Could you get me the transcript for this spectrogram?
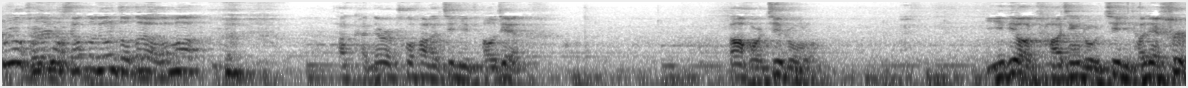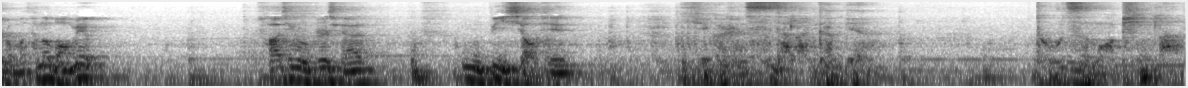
不要回去，小狗能走得了了吗？他肯定是触犯了禁忌条件。大伙儿记住了，一定要查清楚禁忌条件是什么，才能保命。查清楚之前，务必小心。一个人死在栏杆边，独自抹平栏。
